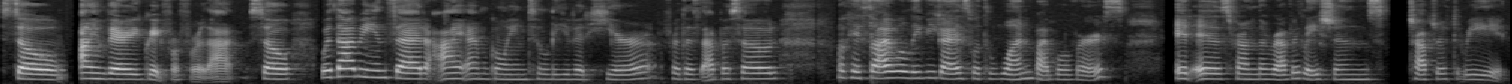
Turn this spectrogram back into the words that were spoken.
So I'm very grateful for that. So, with that being said, I am going to leave it here for this episode. Okay, so I will leave you guys with one Bible verse. It is from the Revelations chapter 3,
